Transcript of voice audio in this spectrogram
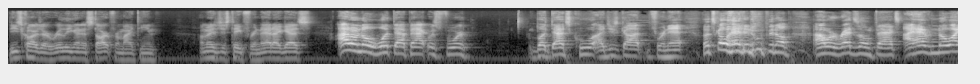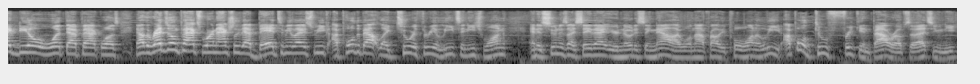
These cards are really to start for my team. I'm to just take Fournette, I guess. I don't know what that pack was for. But that's cool. I just got Fournette. Let's go ahead and open up our red zone packs. I have no idea what that pack was. Now, the red zone packs weren't actually that bad to me last week. I pulled about like two or three elites in each one. And as soon as I say that, you're noticing now I will not probably pull one elite. I pulled two freaking power-ups, so that's unique.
